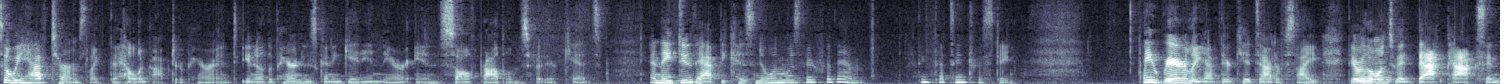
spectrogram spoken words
So we have terms like the helicopter parent, you know, the parent who's going to get in there and solve problems for their kids. And they do that because no one was there for them. I think that's interesting. they rarely have their kids out of sight. They were the ones who had backpacks and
